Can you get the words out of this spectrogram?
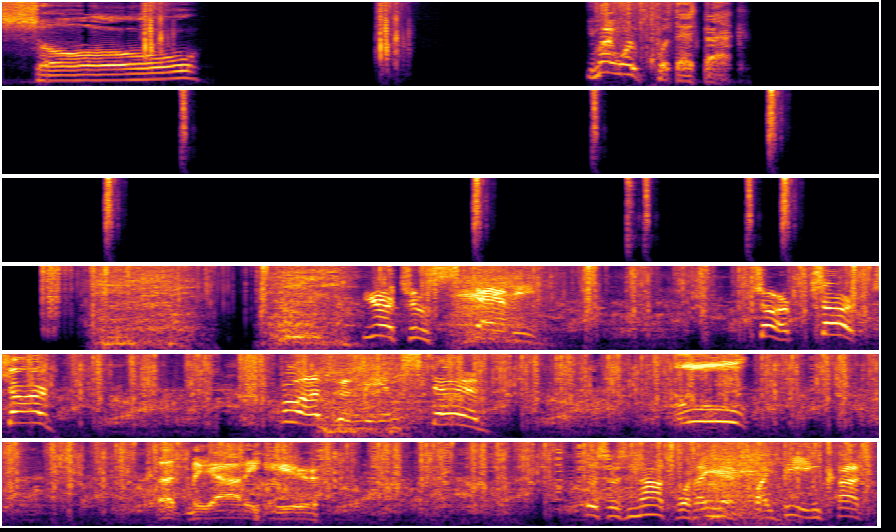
So... You might want to put that back. You're too stabby! Sharp, sharp, sharp! Bludgeon me instead! Ooh! Let me out of here! This is not what I meant by being cut!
